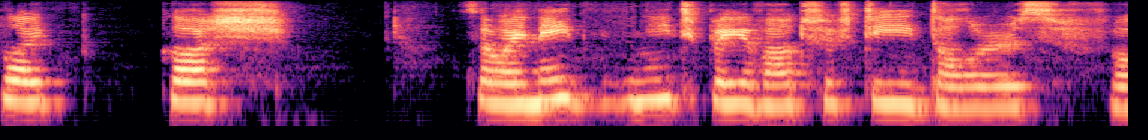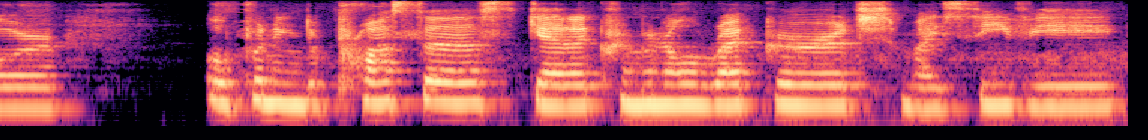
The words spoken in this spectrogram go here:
like, gosh. So I need need to pay about fifty dollars for opening the process, get a criminal record, my CV,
